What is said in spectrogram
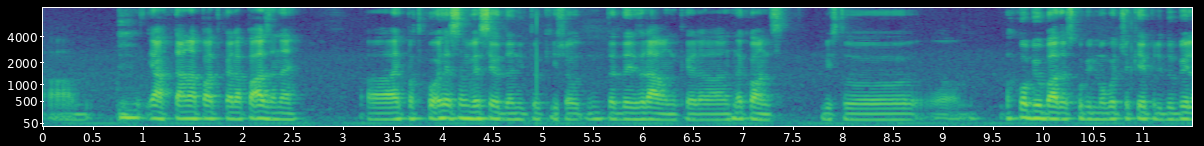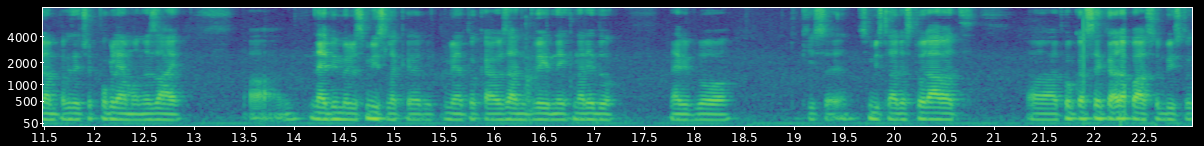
Um, ja, ta napad, kar opazane, uh, je pa tako, jaz sem vesel, da ni tukaj šel tedaj zraven, ker uh, na koncu v bistvu um, lahko bi oba skupaj mogoče kaj pridobili, ampak zdaj, če pogledamo nazaj uh, ne bi imeli smisla, ker je to, kar je v zadnjih dveh dneh naredil, ne bi bilo ki se smisla restaurirati. Uh, tako se je kar pas, v bistvu,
